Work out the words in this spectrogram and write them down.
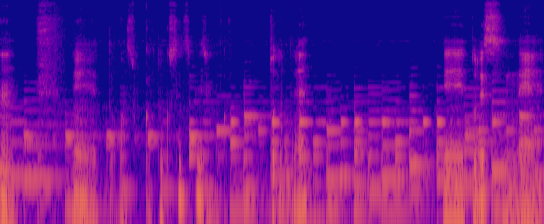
うん。えー、っと、あ、そっか、特設ページなのか。ちょっと待ってね。えー、っとですね。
